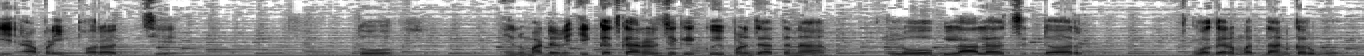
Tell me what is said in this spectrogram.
એ આપણી ફરજ છે. તો એનું માટેનું એક જ કારણ છે કે કોઈ પણ જાતના લોભ, લાલચ, ડર વગર મતદાન કરવું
